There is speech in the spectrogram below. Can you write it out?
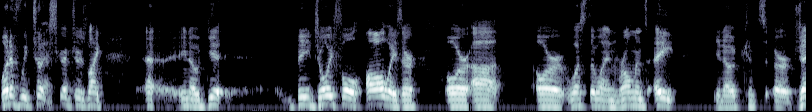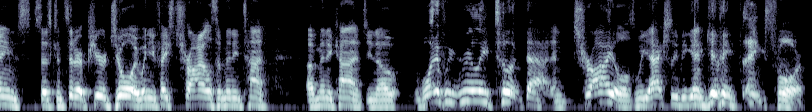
What if we took scriptures like, uh, you know, get be joyful always, or or uh, or what's the one in Romans eight? You know, cons- or James says, consider it pure joy when you face trials of many times, of many kinds. You know, what if we really took that and trials we actually began giving thanks for?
